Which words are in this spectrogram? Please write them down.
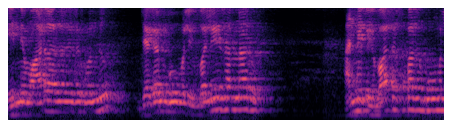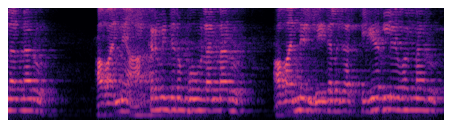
ఎన్ని మాటలు ముందు? జగన్ భూములు ఇవ్వలేదన్నారు. అన్ని వివాదాస్పద భూములు అన్నారు అవన్నీ ఆక్రమించిన భూములు అన్నారు అవన్నీ లీగల్గా క్లియర్ లేవన్నారు.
